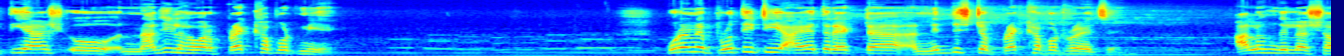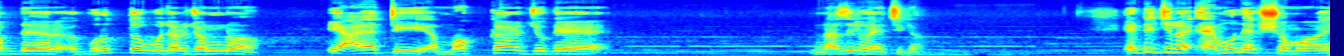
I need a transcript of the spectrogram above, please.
ইতিহাস ও নাজিল হওয়ার প্রেক্ষাপট নিয়ে। কোরআনে প্রতিটি আয়াতের একটা নির্দিষ্ট প্রেক্ষাপট রয়েছে। আলহামদুলিল্লাহ শব্দের গুরুত্ব বোঝার জন্য এই আয়াতটি মক্কার যুগে নাজিল হয়েছিল। এটি ছিল এমন এক সময়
